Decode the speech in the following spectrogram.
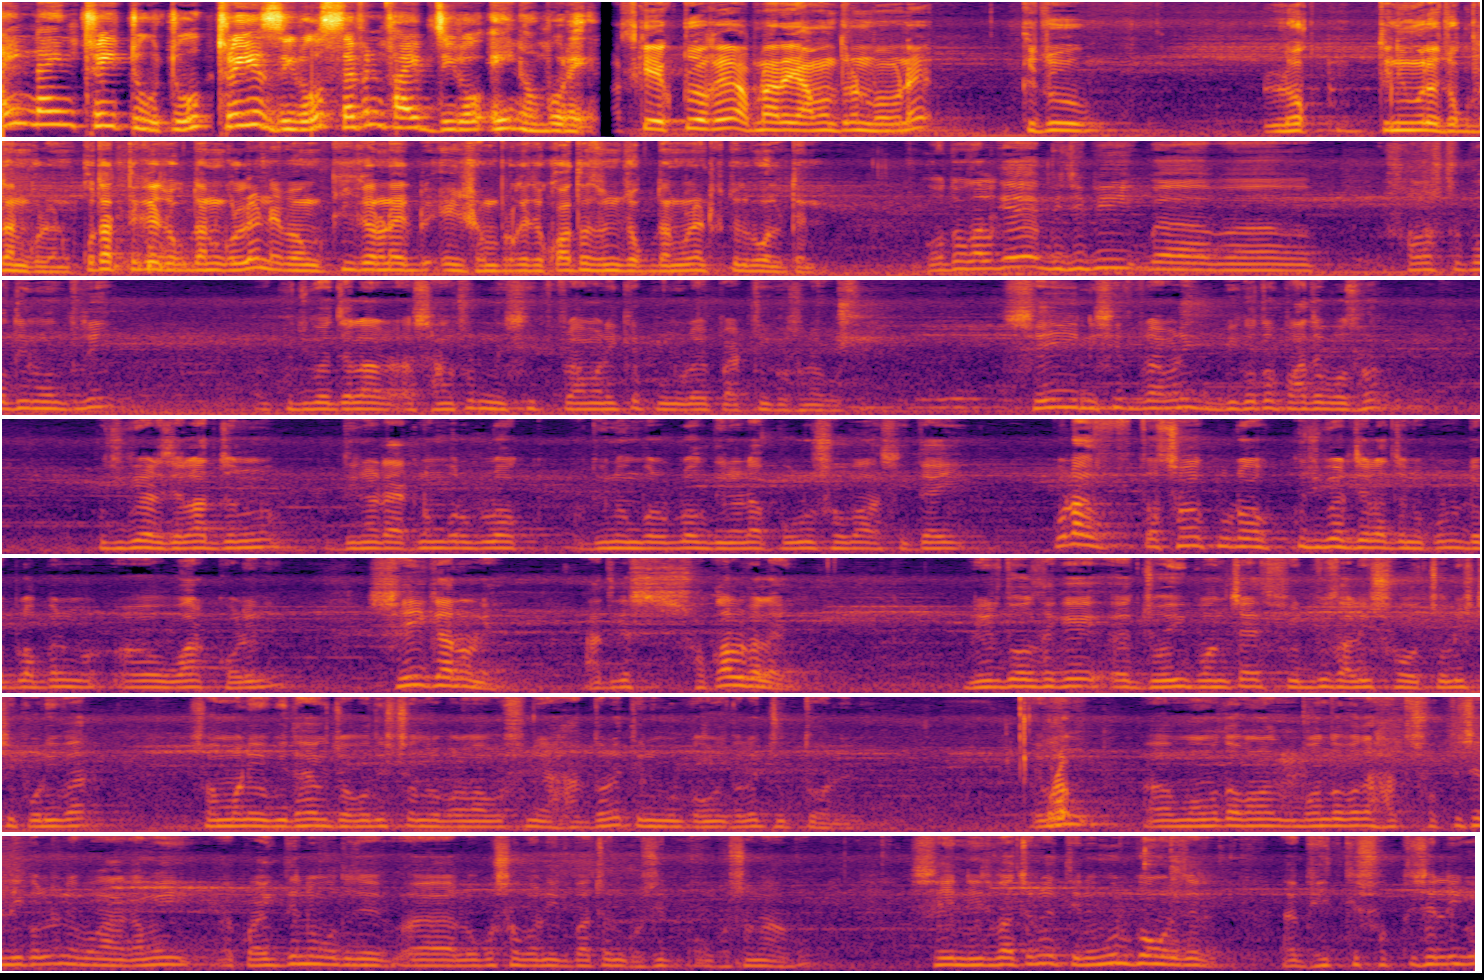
nine nine three two two three zero seven five zero এই নম্বরে। আজকে একটু আগে আপনার এই আমন্ত্রণ ভবনে কিছু লোক তৃণমূলে যোগদান করলেন। কোথার থেকে যোগদান করলেন এবং কী কারণে এই সম্পর্কে কতজন যোগদান করলেন একটু বলতেন। গতকালকে বিজেপি স্বরাষ্ট্র প্রতিমন্ত্রী কুচবিহার জেলার সাংসদ নিশীত প্রামাণিককে পুনরায় প্রার্থী ঘোষণা করছে। সেই নিশীত প্রামাণিক বিগত পাঁচ বছর কুচবিহার জেলার জন্য দিনাটা এক নম্বর ব্লক দুই নম্বর ব্লক দিনাটা পৌরসভা সিতাই ওরা তার সঙ্গে পুরো কুচবিহার জেলার জন্য কোনো ডেভেলপমেন্ট ওয়ার্ক করেনি। সেই কারণে আজকে সকালবেলায় নির্দল থেকে জয়ী পঞ্চায়েত ফিরদুস আলী সহ চল্লিশটি পরিবার সম্মানীয় বিধায়ক জগদীশ চন্দ্র বর্মা বসুনিয়ার হাত ধরে তৃণমূল কংগ্রেস দলে যুক্ত হলেন। এবং মমতা বন্দ- বন্দ্যোপাধ্যায় হাত শক্তিশালী করলেন এবং আগামী কয়েকদিনের মধ্যে যে লোকসভা নির্বাচন ঘোষিত ঘোষণা হবে সেই নির্বাচনে তৃণমূল কংগ্রেসের ভিতকে শক্তিশালী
